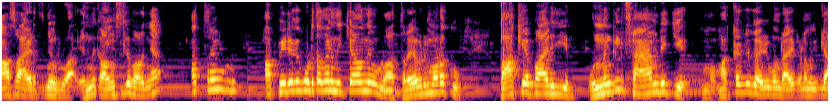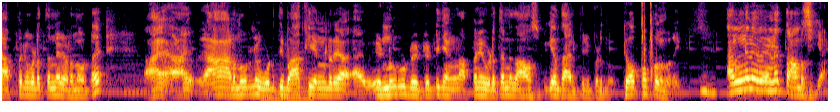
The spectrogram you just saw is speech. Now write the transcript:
മാസം ആയിരത്തി അഞ്ഞൂറ് രൂപ എന്ന് കൗൺസിൽ പറഞ്ഞാൽ അത്രേ ഉള്ളൂ. അപ്പീലൊക്കെ കൊടുത്ത് അങ്ങനെ നിൽക്കാവുന്നേ ഉള്ളൂ. അത്രേ അവർ മുടക്കൂ. ബാക്കി അപ്പം ആര് ചെയ്യും? ഒന്നെങ്കിൽ ഫാമിലിക്ക് മക്കൾക്ക് കഴിവുണ്ടായിരിക്കണം. ഇല്ല അപ്പൻ ഇവിടെ തന്നെ കിടന്നോട്ടെ. ആ- അറുന്നൂറിന് കൊടുത്ത് ബാക്കി ഞങ്ങളുടെ എണ്ണൂറ് രൂപ ഇട്ടിട്ട് ഞങ്ങൾ അപ്പനെ ഇവിടെ തന്നെ താമസിപ്പിക്കാൻ താല്പര്യപ്പെടുന്നു. ടോപ്പ് എന്ന് പറയും. അങ്ങനെ വേണേൽ താമസിക്കാം.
